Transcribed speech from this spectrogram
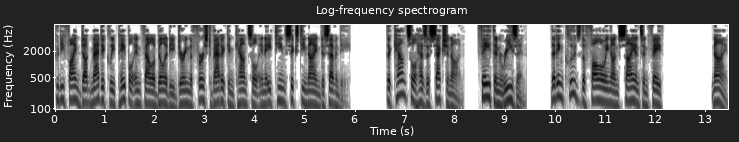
who defined dogmatically papal infallibility during the First Vatican Council in 1869–70. The council has a section on «faith and reason» that includes the following on science and faith 9.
